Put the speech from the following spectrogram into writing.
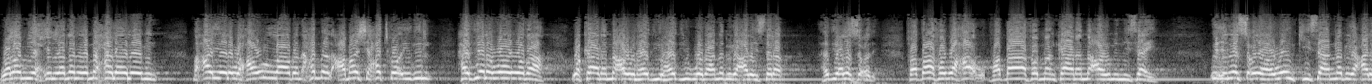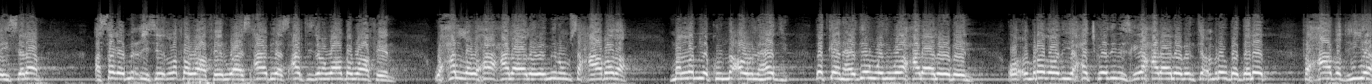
walam yaxila nabiga ma xalaaloobin maxaa yeeley waxaa u laaban camaasha xajkoo idil hadyana waa wadaa. Wa kaana macahu lhadyu hadyu wadaa nabiga calayh salaam. Hadyaa la socday. Fadaafa man kaana macahu min nisaa'i. Wixii la socday haweenkiisaa nabiga calayh salaam asaga maciisa la dawaafeen waa asxaabii asxaabtiisana waa dawaafeen waxalla waxaa xalaaloobay minhum saxaabada man lam yakun macahu lhadyu dadkaan hadyo wadin xalaaloobeen oo cumradoodii iyo xajkoodiiba iskaga xalaaloobeen intay cumro u bedeleen faxaadad hiya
